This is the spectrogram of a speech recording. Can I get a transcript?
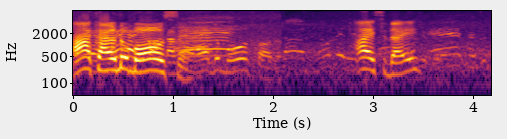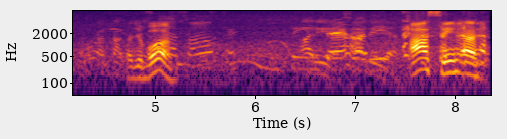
Ah, caiu do tá bolso. É, do bolso, ó. Ah, esse daí? Tá de boa? Tem terra, areia. Ah, sim, é.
